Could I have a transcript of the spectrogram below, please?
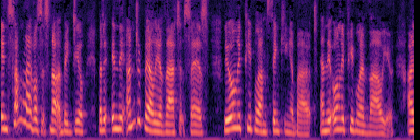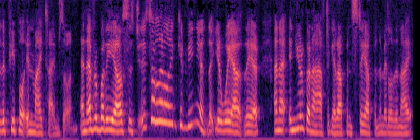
In some levels, it's not a big deal, but in the underbelly of that, it says the only people I'm thinking about and the only people I value are the people in my time zone, and everybody else is. It's a little inconvenient that you're way out there, and I, and you're going to have to get up and stay up in the middle of the night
